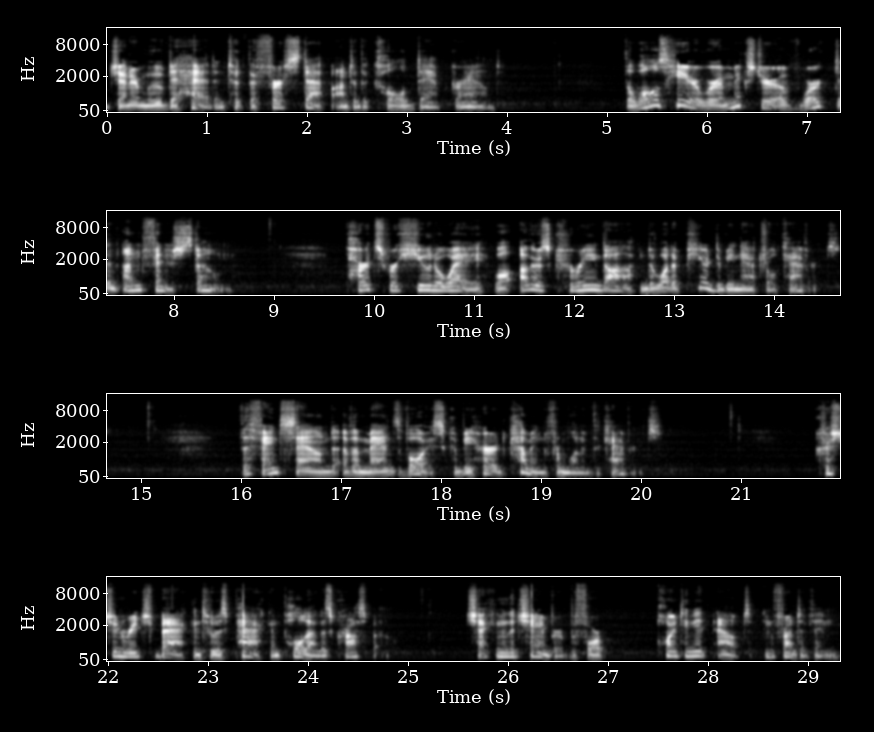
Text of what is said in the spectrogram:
Jenner moved ahead and took the first step onto the cold, damp ground. The walls here were a mixture of worked and unfinished stone. Parts were hewn away, while others careened off into what appeared to be natural caverns. The faint sound of a man's voice could be heard coming from one of the caverns. Christian reached back into his pack and pulled out his crossbow, checking the chamber before pointing it out in front of him,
